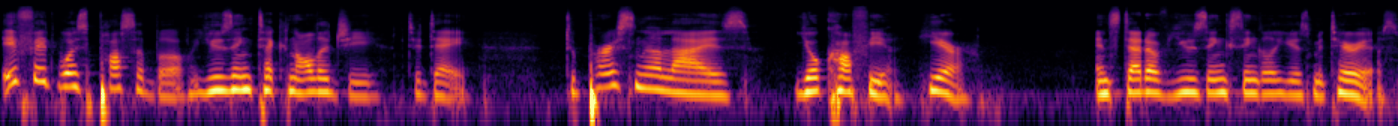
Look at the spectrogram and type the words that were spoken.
If it was possible using technology today to personalize your coffee here instead of using single use materials.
